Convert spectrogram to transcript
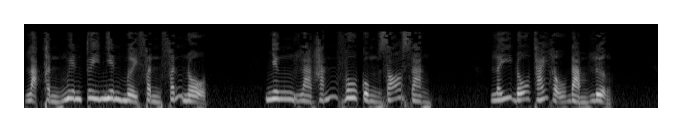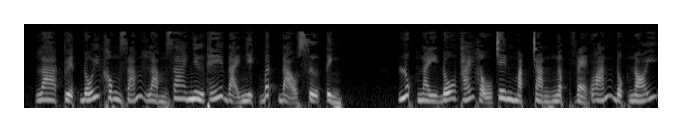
Lạc thần nguyên tuy nhiên mười phần phẫn nộ. Nhưng là hắn vô cùng rõ ràng. Lấy đỗ thái hậu đảm lượng là tuyệt đối không dám làm ra như thế đại nghịch bất đạo sự tình. Lúc này đỗ thái hậu trên mặt tràn ngập vẻ oán độc nói,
